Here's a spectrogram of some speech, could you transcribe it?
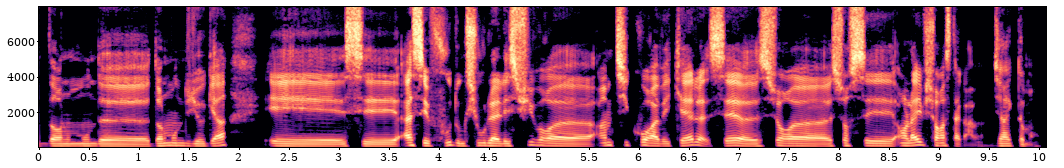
dans le monde dans le monde du yoga et c'est assez fou. Donc si vous voulez aller suivre un petit cours avec elle, c'est sur sur en live sur Instagram directement.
